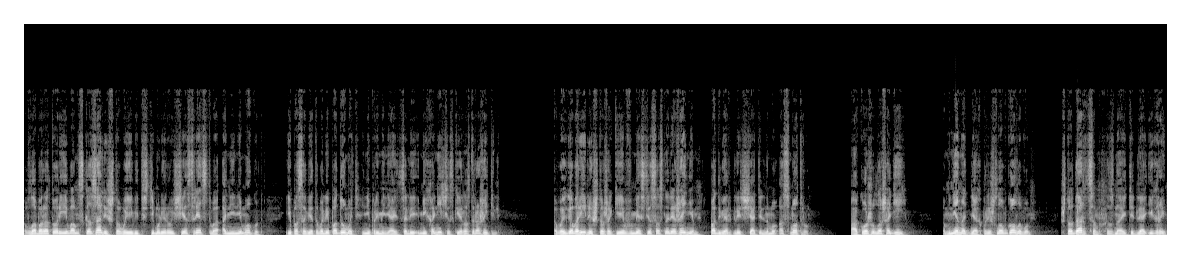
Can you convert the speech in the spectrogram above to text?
«В лаборатории вам сказали, что выявить стимулирующие средства они не могут, и посоветовали подумать, не применяется ли механический раздражитель. Вы говорили, что Жакеев вместе со снаряжением подвергли тщательному осмотру. А кожу лошадей мне на днях пришло в голову, что дарцем, знаете, для игры,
